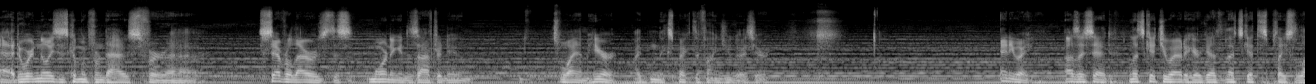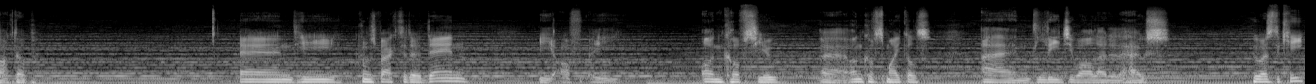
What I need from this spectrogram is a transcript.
Uh, there were noises coming from the house for uh, several hours this morning and this afternoon. That's why I'm here. I didn't expect to find you guys here. Anyway, as I said, let's get you out of here. Get, let's get this place locked up. And he comes back to the den. He off he uncuffs you, uh, uncuffs Michaels, and leads you all out of the house. Who has the key?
